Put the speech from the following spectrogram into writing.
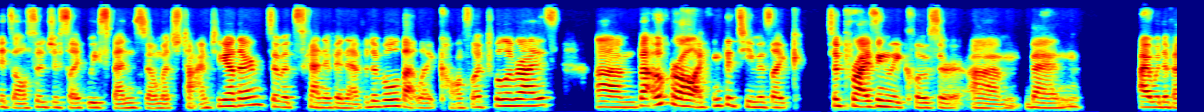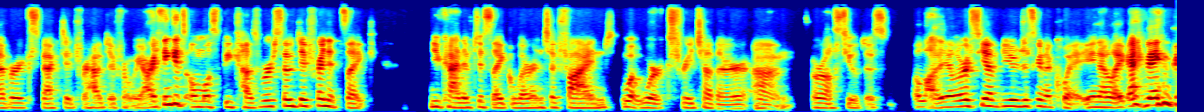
it's also just like we spend so much time together. So it's kind of inevitable that like conflict will arise. Um, but overall, I think the team is like surprisingly closer um, than I would have ever expected for how different we are. I think it's almost because we're so different. It's like you kind of just like learn to find what works for each other, um, or else you'll just a lot of or else you have, you're just gonna quit. You know, like I think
